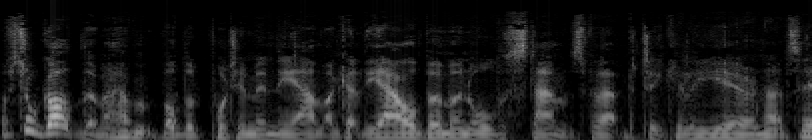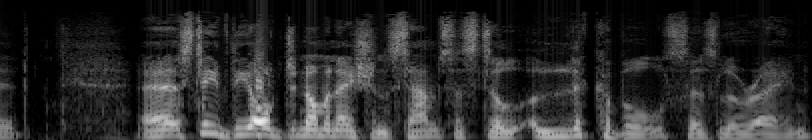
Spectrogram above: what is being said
I've still got them. I haven't bothered putting them in the album. I get the album and all the stamps for that particular year, and that's it. Uh, Steve, the odd denomination stamps are still lickable, says Lorraine,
